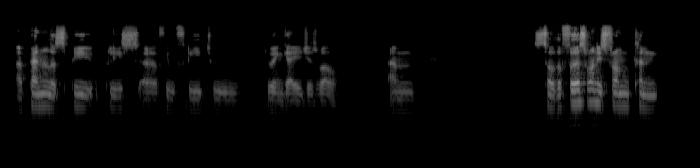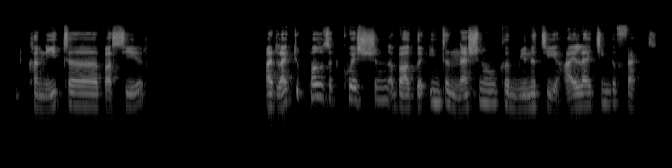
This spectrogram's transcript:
uh, panelists, please uh, feel free to, to engage as well. Um, so the first one is from Kan Kanita Basir. I'd like to pose a question about the international community highlighting the fact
